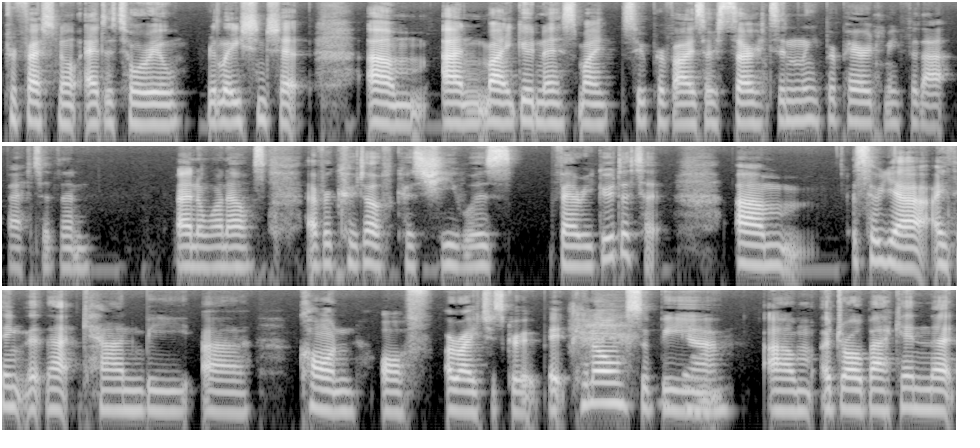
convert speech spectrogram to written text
professional editorial relationship. Um, and my goodness, my supervisor certainly prepared me for that better than anyone else ever could have because she was very good at it. Um, so, yeah, I think that that can be a con of a writers group. It can also be yeah. um, a drawback in that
